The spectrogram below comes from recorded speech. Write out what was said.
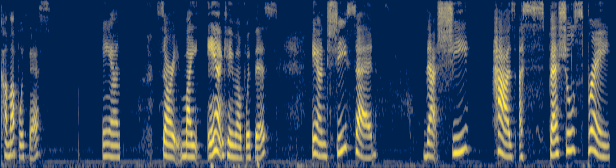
come up with this. And sorry, my aunt came up with this and she said that she has a special spray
